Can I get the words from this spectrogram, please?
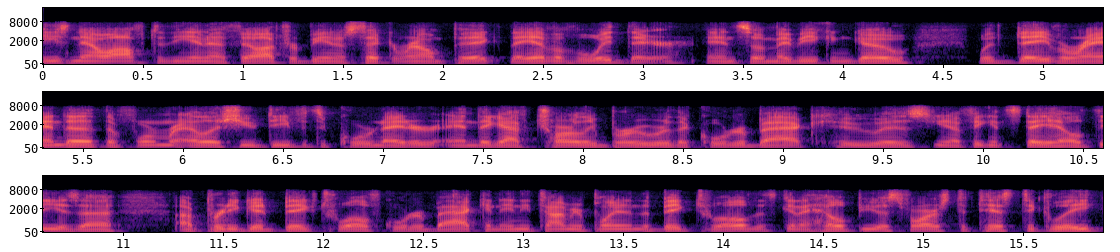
He's now off to the NFL after being a second round pick. They have a void there. And so maybe he can go with Dave Aranda, the former LSU defensive coordinator, and they got Charlie Brewer, the quarterback, who is, you know, if he can stay healthy, is a, a pretty good Big 12 quarterback. And anytime you're playing in the Big 12, that's going to help you as far as statistically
